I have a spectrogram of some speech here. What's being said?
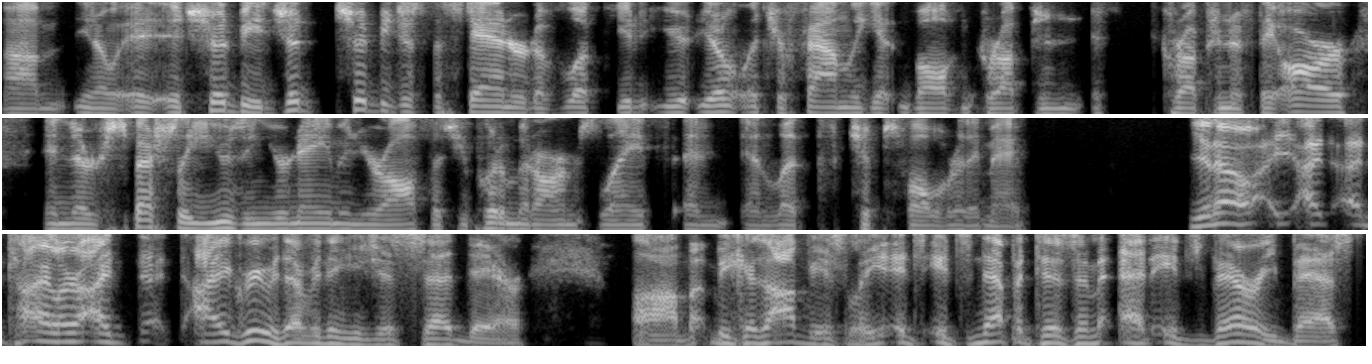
Um, you know, it, it, should be should, should be just the standard of look, you, you, you don't let your family get involved in corruption if corruption if they are, and they're especially using your name in your office, you put them at arm's length and and let the chips fall where they may. You know, I, I, Tyler, I I agree with everything you just said there um, because obviously it's it's nepotism at its very best,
